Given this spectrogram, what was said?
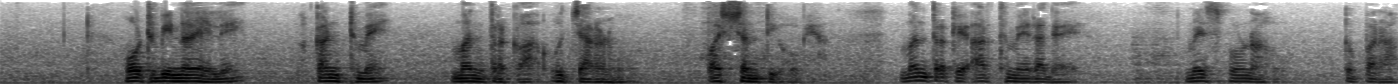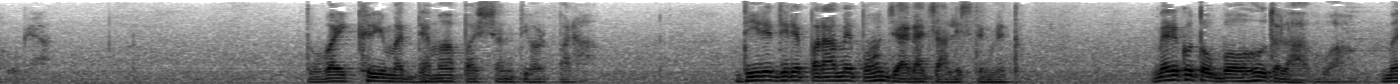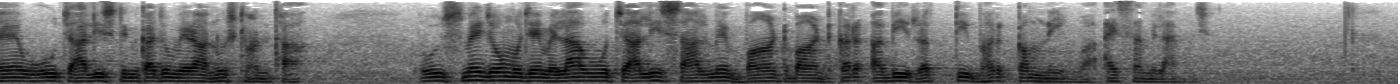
होठ भी न हिले, कंठ में मंत्र का उच्चारण हो पश्चंती हो गया। मंत्र के अर्थ में हृदय में स्पूर्ण हो तो परा हो गया। तो वैखरी मध्यमा पश्चंती और परा। धीरे धीरे परा में पहुँच जाएगा चालीस दिन में तो। मेरे को तो बहुत लाभ हुआ। मैं वो चालीस दिन का जो मेरा अनुष्ठान था, उसमें जो मुझे मिला, वो चालीस साल में बांट बांट कर अभी रत्ती भर कम नहीं हुआ, ऐसा मिला मुझे।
